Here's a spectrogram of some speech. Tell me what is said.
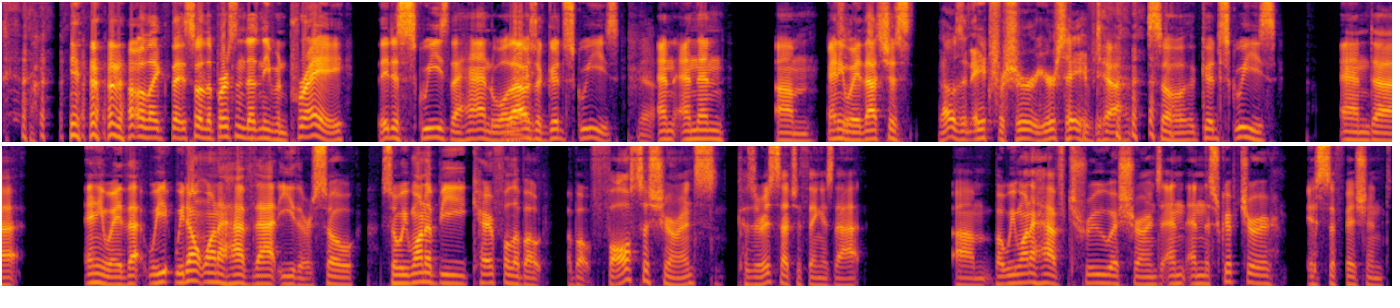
you know, like the, so the person doesn't even pray they just squeeze the hand. Well, right. that was a good squeeze. Yeah. And and then um anyway, that's just that was an eight for sure. You're saved. yeah. So a good squeeze. And uh anyway, that we we don't want to have that either. So so we want to be careful about about false assurance because there is such a thing as that. Um, but we want to have true assurance, and and the scripture is sufficient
